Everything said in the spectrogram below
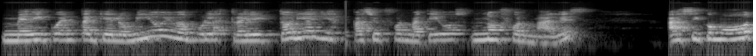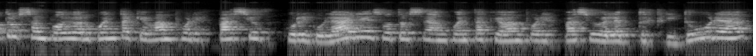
Me di cuenta que lo mío iba por las trayectorias y espacios formativos no formales, así como otros se han podido dar cuenta que van por espacios curriculares, otros se dan cuenta que van por espacios de lectoescritura,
